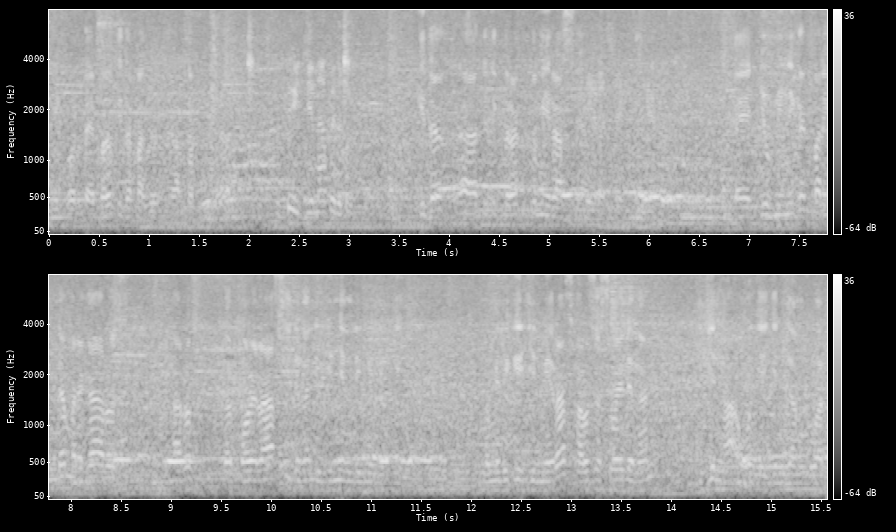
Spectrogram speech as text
ini portable kita panggil ke kantor juga. Itu izin apa itu kita uh, titik berat ke miras ya. Miras ya. kayak Zoom ini kan paling tidak mereka harus harus berkorelasi dengan izin yang dimilikinya. Memiliki izin miras harus sesuai dengan izin HO izin gangguan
